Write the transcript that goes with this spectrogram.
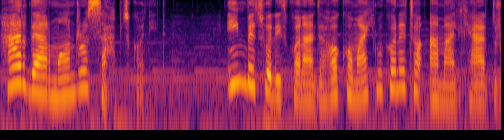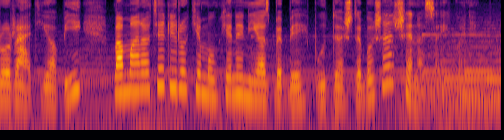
هر درمان رو ثبت کنید. این به تولید کننده ها کمک می‌کنه تا عملکرد رو ردیابی و مناطقی رو که ممکنه نیاز به بهبود داشته باشن شناسایی کنیم.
